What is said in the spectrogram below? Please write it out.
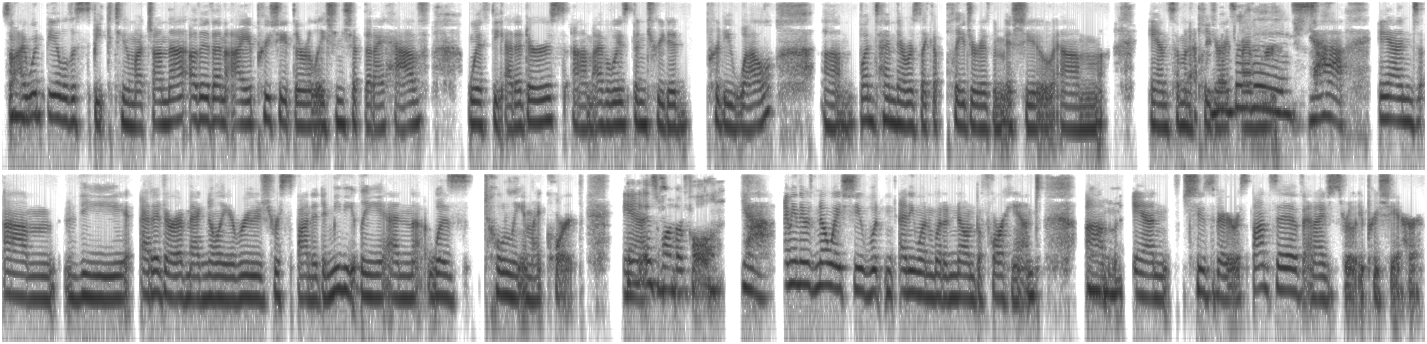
So mm-hmm. I wouldn't be able to speak too much on that. Other than I appreciate the relationship that I have with the editors. Um, I've always been treated pretty well. Um, one time there was like a plagiarism issue, um, and someone plagiarized my work. Yeah, and um, the editor of Magnolia Rouge responded immediately and was totally in my court. And it is wonderful. Yeah. I mean, there's no way she would anyone would have known beforehand. Um, mm-hmm. and she was very responsive and I just really appreciate her.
